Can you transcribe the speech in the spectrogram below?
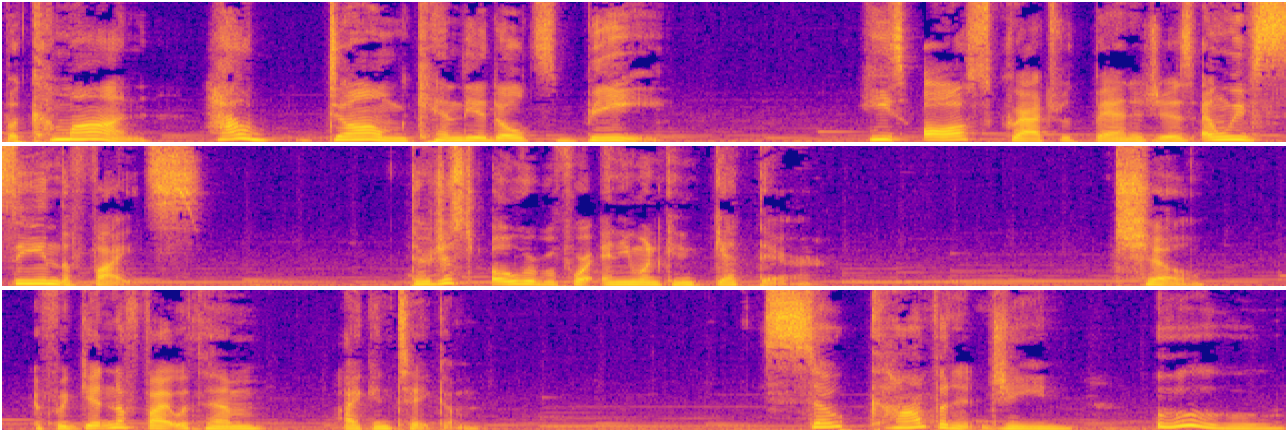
But come on, how dumb can the adults be? He's all scratched with bandages, and we've seen the fights. They're just over before anyone can get there. Chill. If we get in a fight with him, I can take him. So confident, Jean. Ooh,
